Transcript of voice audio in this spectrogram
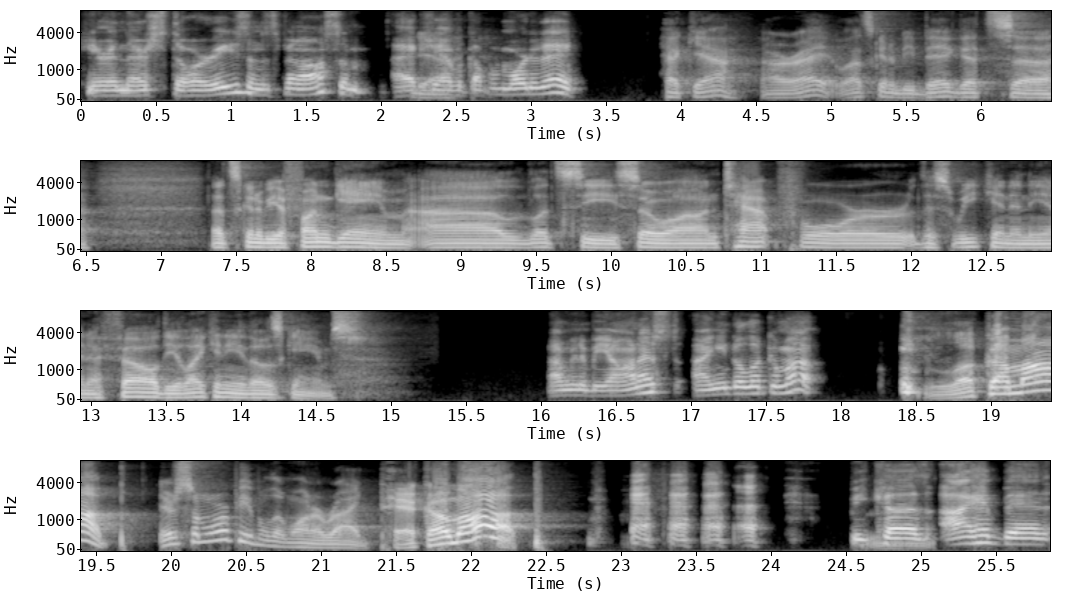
hearing their stories, and it's been awesome. I actually Yeah. have a couple more today. Heck yeah. All right. Well, that's going to be big. That's uh that's going to be a fun game. Uh let's see. So on tap for this weekend in the NFL, do you like any of those games? I'm gonna be honest, I need to look them up. Look them up. There's some more people that want to ride. Pick them up. because Mm. I have been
